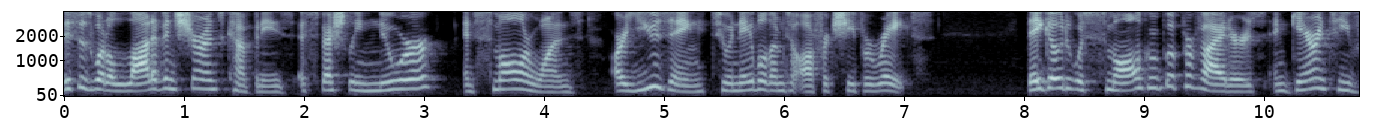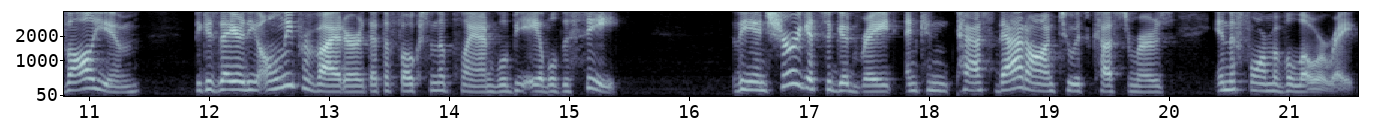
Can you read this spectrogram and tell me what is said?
This is what a lot of insurance companies, especially newer and smaller ones, are using to enable them to offer cheaper rates. They go to a small group of providers and guarantee volume because they are the only provider that the folks in the plan will be able to see. The insurer gets a good rate and can pass that on to its customers in the form of a lower rate.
